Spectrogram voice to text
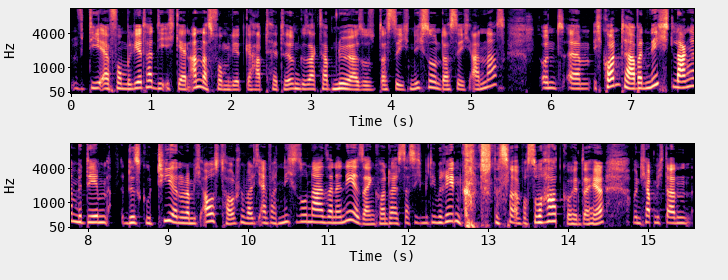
die er formuliert hat, die ich gern anders formuliert gehabt hätte und gesagt habe, nö, also das sehe ich nicht so und das sehe ich anders. Und ähm, ich konnte aber nicht lange mit dem diskutieren oder mich austauschen, weil ich einfach nicht so nah in seiner Nähe sein konnte, als dass ich mit ihm reden konnte. Das war einfach so hardcore hinterher. Und ich habe mich dann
